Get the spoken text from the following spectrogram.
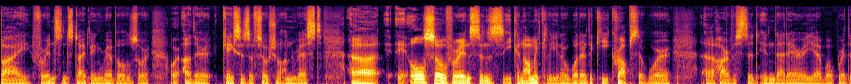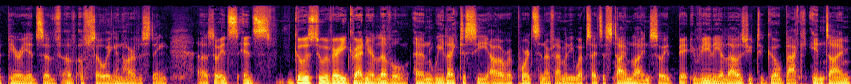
by, for instance, Taiping rebels or or other cases of social unrest. Uh, also, for instance, economically, you know, what are the key crops that were uh, harvested in that area? What were the periods of, of, of sowing and harvesting? Uh, so it's it's goes to a very granular level, and we like to see our reports and our family websites as timelines. So it, be, it really allows you to go back in time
